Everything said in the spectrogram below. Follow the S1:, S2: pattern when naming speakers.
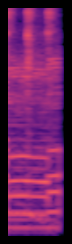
S1: Oh.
